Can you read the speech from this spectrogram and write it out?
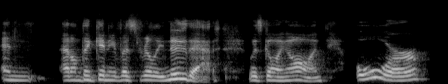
And I don't think any of us really knew that was going on. Or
